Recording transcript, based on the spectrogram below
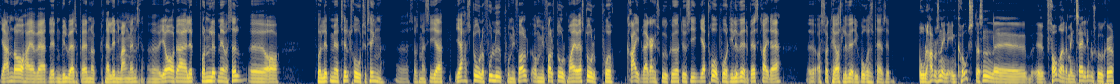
de andre år har jeg været lidt en vildværse på og knaldet ind i mange mennesker. Øh, I år der har jeg lidt, fundet lidt mere mig selv, øh, og fået lidt mere tiltro til tingene. Øh, så som man siger, jeg, jeg har stoler fuldt ud på mine folk, og mine folk stoler på mig, og jeg stoler på grejt, hver gang jeg skal ud og køre. Det vil sige, jeg tror på, at de leverer det bedste grej, der er, øh, og så kan jeg også levere de gode resultater til dem. Ole, har du sådan en, en coach, der sådan, øh, øh, forbereder dig mentalt, inden du skal ud og køre?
